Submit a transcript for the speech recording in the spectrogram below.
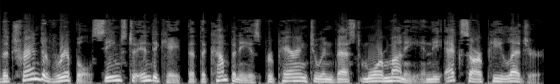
The trend of Ripple seems to indicate that the company is preparing to invest more money in the XRP ledger,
